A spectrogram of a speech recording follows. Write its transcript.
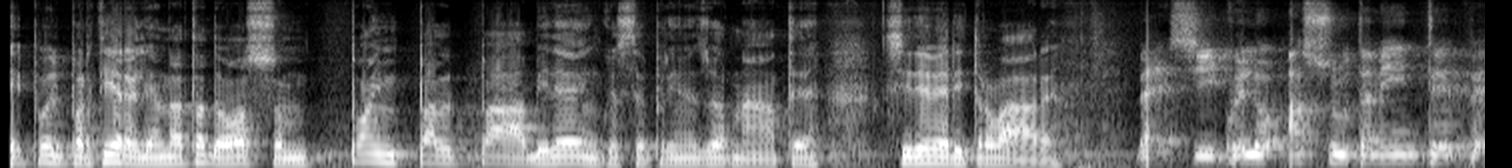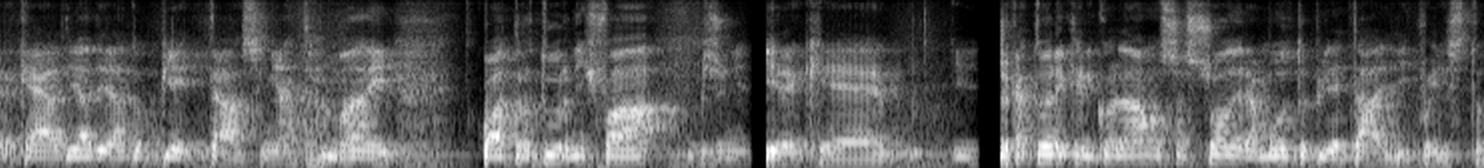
e poi il portiere gli è andato addosso, un po' impalpabile in queste prime giornate, si deve ritrovare. Beh sì, quello assolutamente perché al di là della doppietta segnata ormai quattro turni fa, bisogna dire che il giocatore che ricordavamo Sassuolo era molto più letale di questo.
